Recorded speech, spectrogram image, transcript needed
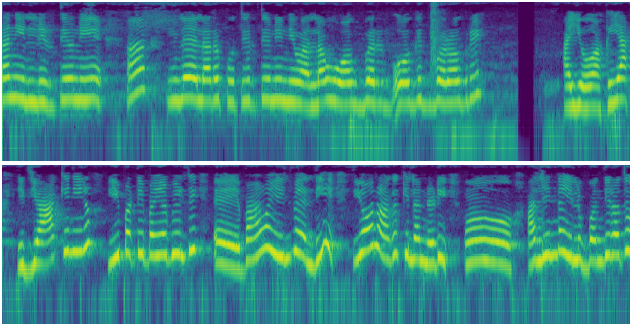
ನಾನು ಇಲ್ಲಿರ್ತೀವಿ ಆ ಇಲ್ಲೇ ಎಲ್ಲರೂ ಕೂತಿರ್ತೀನಿ. ನೀವೆಲ್ಲ ಹೋಗಿ ಬರ್ ಹೋಗಿದ್ದು ಬರೋಗ್ರಿ. ಅಯ್ಯೋ ಅಕ್ಕಯ್ಯ, ಇದ್ಯಾಕೆ ನೀನು? ಈ ಪಟ್ಟಿ ಭಯ ಬೀಳ್ತಿ? ಏ ಬಾವ ಇಲ್ವೇ ಅಲ್ಲಿ? ಏನು ಆಗಕ್ಕಿಲ್ಲ ನಡಿ. ಓ, ಅಲ್ಲಿಂದ ಇಲ್ಲಿ ಬಂದಿರೋದು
